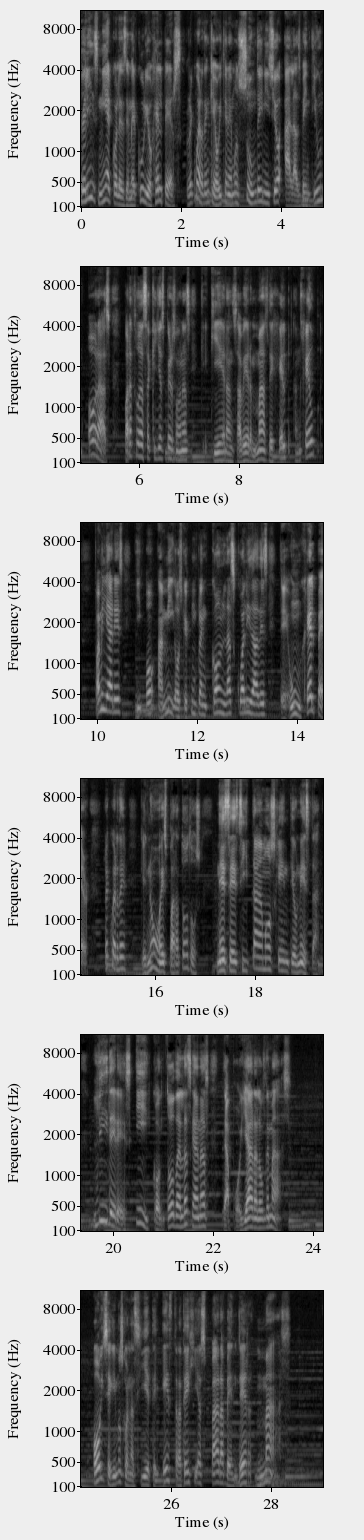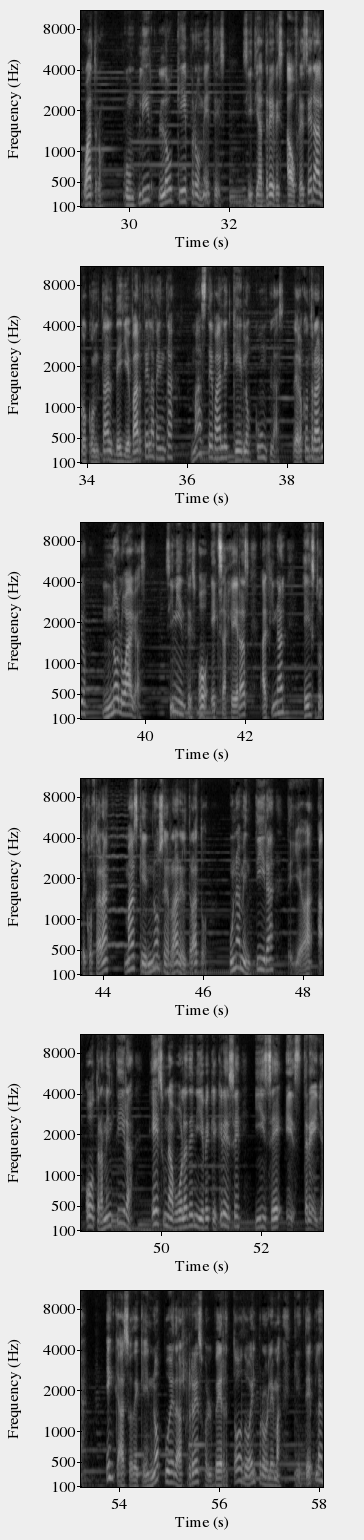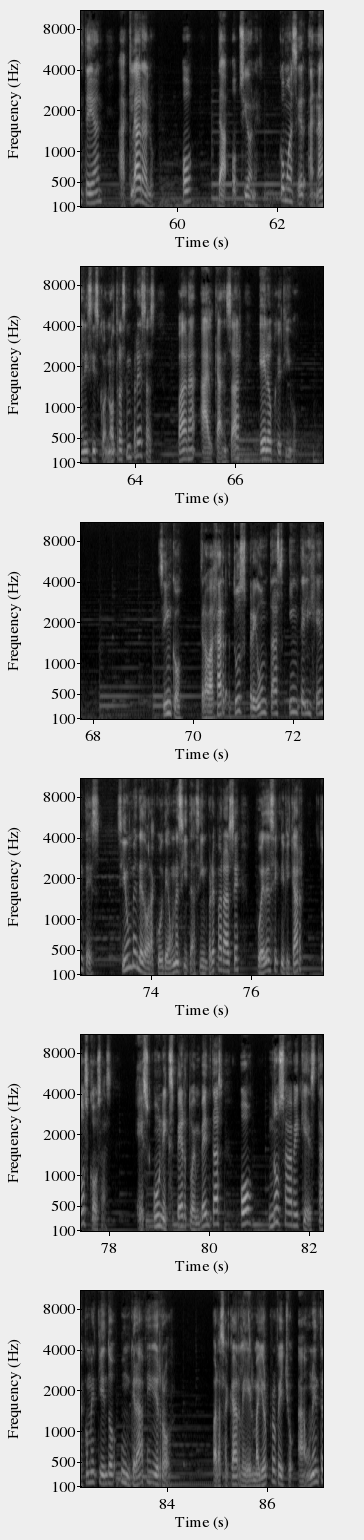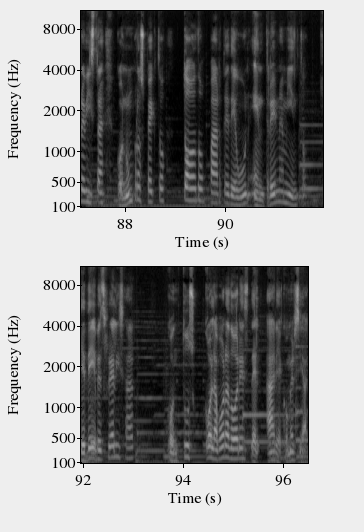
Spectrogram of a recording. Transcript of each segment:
Feliz miércoles de Mercurio Helpers. Recuerden que hoy tenemos Zoom de inicio a las 21 horas para todas aquellas personas que quieran saber más de Help and Help, familiares y o amigos que cumplan con las cualidades de un helper. Recuerden que no es para todos. Necesitamos gente honesta, líderes y con todas las ganas de apoyar a los demás. Hoy seguimos con las 7 estrategias para vender más. 4 cumplir lo que prometes. Si te atreves a ofrecer algo con tal de llevarte la venta, más te vale que lo cumplas. De lo contrario, no lo hagas. Si mientes o exageras, al final esto te costará más que no cerrar el trato. Una mentira te lleva a otra mentira. Es una bola de nieve que crece y se estrella. En caso de que no puedas resolver todo el problema que te plantean, acláralo o da opciones, como hacer análisis con otras empresas para alcanzar el objetivo. 5. Trabajar tus preguntas inteligentes. Si un vendedor acude a una cita sin prepararse, puede significar dos cosas. Es un experto en ventas o no sabe que está cometiendo un grave error. Para sacarle el mayor provecho a una entrevista con un prospecto, todo parte de un entrenamiento que debes realizar con tus colaboradores del área comercial.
